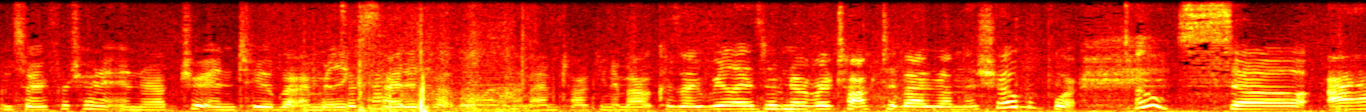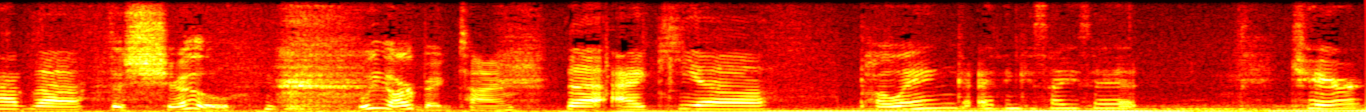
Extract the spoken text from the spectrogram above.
I'm sorry for trying to interrupt your into, but I'm really okay. excited about the one that I'm talking about because I realized I've never talked about it on the show before. Oh. So I have uh, The show, we are big time. the IKEA Poeng, I think is how you say it, chair.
